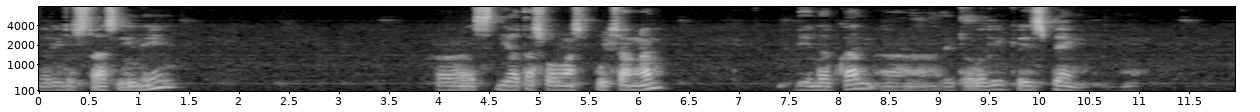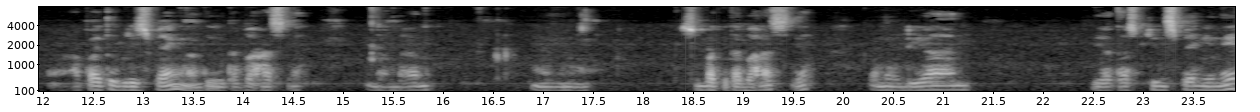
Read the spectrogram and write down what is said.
dari ilustrasi ini uh, di atas formasi pucangan diendapkan uh, litologi Grace Bank. Apa itu Grace Bank? Nanti kita bahas ya. Mudah-mudahan hmm, sempat kita bahas ya. Kemudian di atas Green Bank ini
